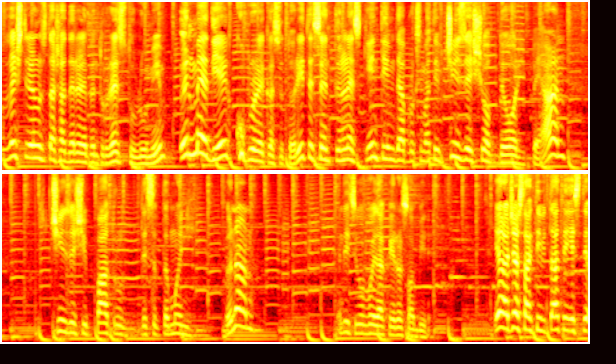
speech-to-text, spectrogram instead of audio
veștile nu sunt așa de rele pentru restul lumii. În medie, cuplurile căsătorite se întâlnesc intim de aproximativ 58 de ori pe an, 54 de săptămâni în an. Gândiți-vă voi dacă e rău sau bine. Iar această activitate este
